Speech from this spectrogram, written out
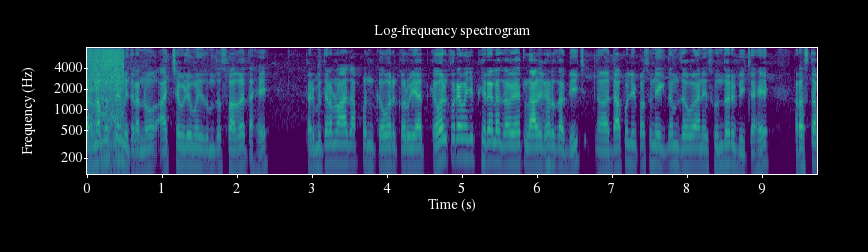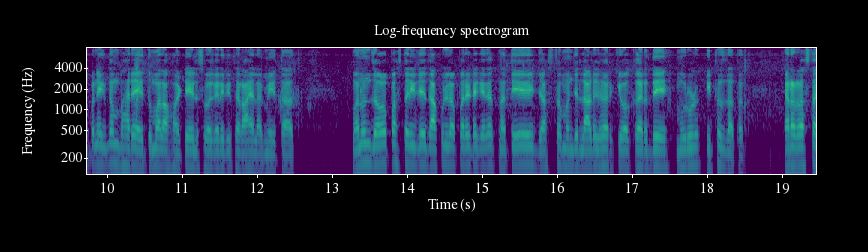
तर नमस्कार मित्रांनो आजच्या व्हिडिओमध्ये तुमचं स्वागत आहे. तर मित्रांनो आज आपण कवर करूयात. कवर करूया म्हणजे फिरायला जाऊयात लाडघरचा बीच दापोलीपासून एकदम जवळ आणि सुंदर बीच आहे. रस्ता पण एकदम भारी आहे. तुम्हाला हॉटेल्स वगैरे तिथं राहायला मिळतात. म्हणून जवळपास तरी जे दापोलीला पर्यटक येतात ना ते जास्त म्हणजे लाडघर किंवा कर्दे मुरुड इथंच जातात. कारण रस्ता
